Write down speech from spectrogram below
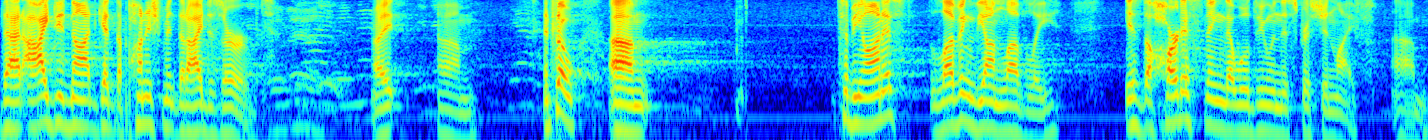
that I did not get the punishment that I deserved. Right? Um, and so, um, to be honest, loving the unlovely is the hardest thing that we'll do in this Christian life. Um,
